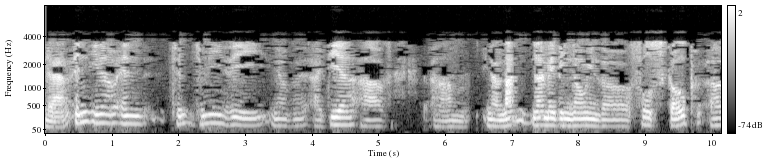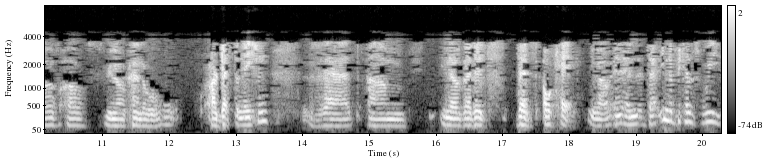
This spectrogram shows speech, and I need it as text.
Yeah, and you know, and to to me, the you know the idea of um, you know not not maybe knowing the full scope of of you know kind of our destination that um, you know that it's that's okay you know and, and that you know because we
